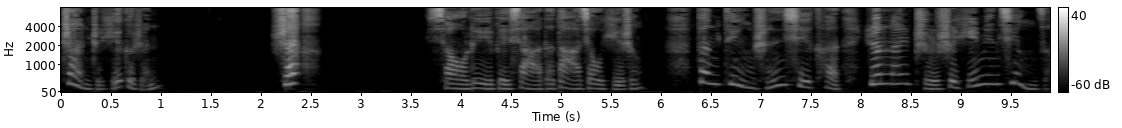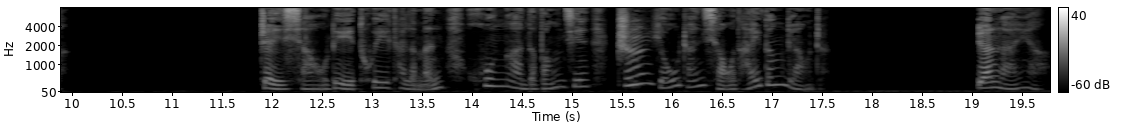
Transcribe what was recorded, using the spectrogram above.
站着一个人。谁？小丽被吓得大叫一声，但定神细看，原来只是一面镜子。这小丽推开了门，昏暗的房间只有盏小台灯亮着。原来呀，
